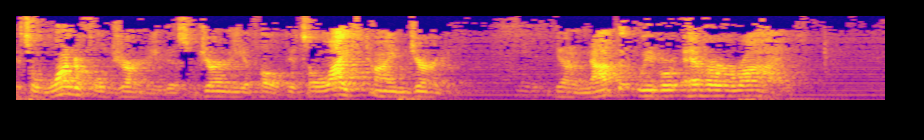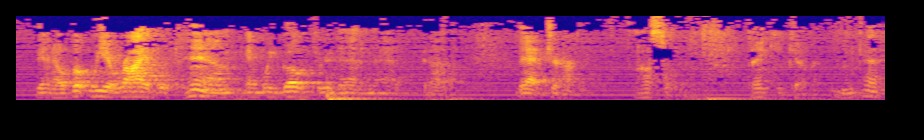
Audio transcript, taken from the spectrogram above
it's a wonderful journey. This journey of hope. It's a lifetime journey. You know, not that we will ever arrive. You know, but we arrive with Him, and we go through then that uh, that journey. Awesome. Thank you, Kevin. Okay.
